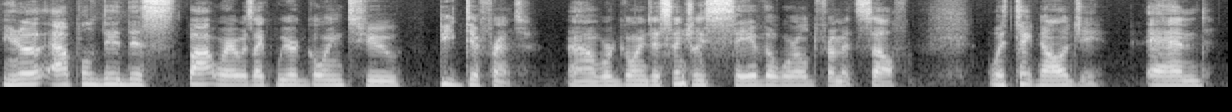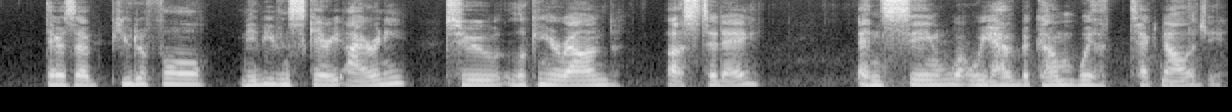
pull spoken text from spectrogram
You know, Apple did this spot where it was like, we're going to be different. Uh, we're going to essentially save the world from itself with technology. And there's a beautiful, maybe even scary irony to looking around us today and seeing what we have become with technology.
